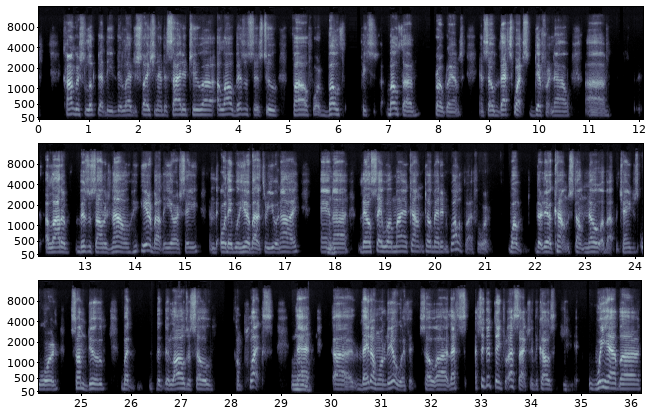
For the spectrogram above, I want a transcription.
Congress looked at the, the legislation and decided to uh, allow businesses to file for both pieces, both programs, and so that's what's different now. Uh, a lot of business owners now hear about the ERC, and or they will hear about it through you and I, and mm-hmm. they'll say, "Well, my accountant told me I didn't qualify for it." Well, their, their, accountants don't know about the changes, or some do, but the, the laws are so complex mm-hmm. that uh, they don't want to deal with it. So uh, that's that's a good thing for us actually, because we have uh,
